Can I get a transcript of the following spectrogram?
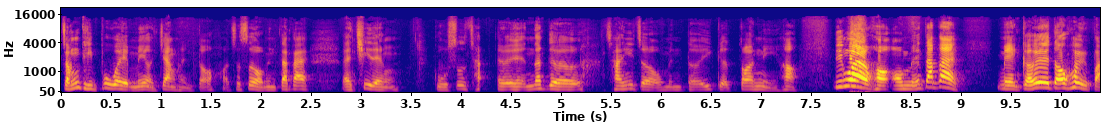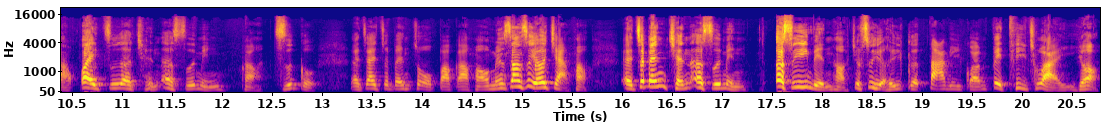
整体部位没有降很多哈，这是我们大概呃去年股市参呃那个参与者我们的一个端倪哈。另外哈，我们大概每个月都会把外资的前二十名哈持股呃在这边做报告哈。我们上次有讲哈，诶这边前二十名二十一名哈，就是有一个大立光被踢出来以后，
